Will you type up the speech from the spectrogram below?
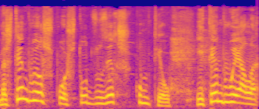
Mas tendo ele exposto todos os erros que cometeu e tendo ela,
